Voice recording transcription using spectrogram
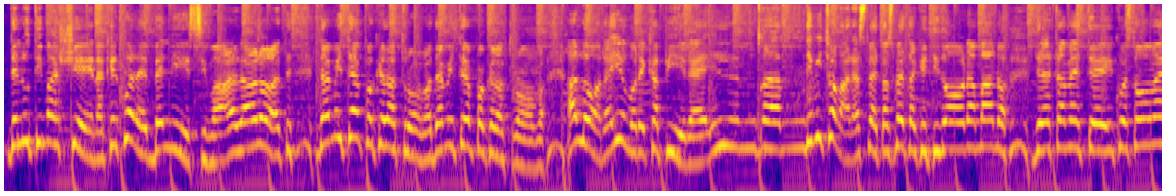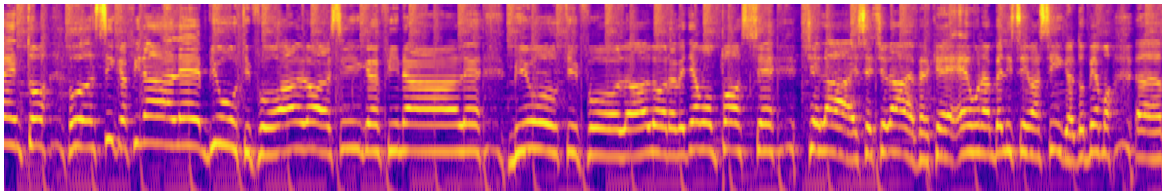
dell'ultima scena, che quella è bellissima. Allora, dammi tempo che la trova, dammi tempo che la trova. Allora, io vorrei capire, il- ehm, devi trovare, aspetta, aspetta che ti do una mano direttamente in questo momento. Uh, sigla finale, beautiful. Allora, sigla finale, beautiful. Allora, vediamo un po' se ce l'hai, se ce l'hai, perché è una bellissima sigla. Dobbiamo eh,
